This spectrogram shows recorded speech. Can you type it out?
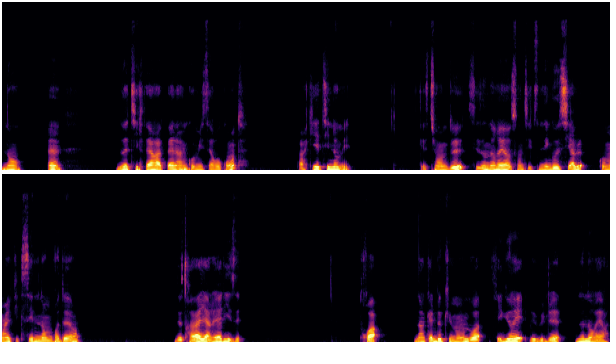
Non. 1. Doit-il faire appel à un commissaire au compte Par qui est-il nommé? Question 2. Ses honoraires sont-ils négociables? Comment est fixé le nombre d'heures de travail à réaliser? 3. Dans quel document doit figurer le budget d'honoraires?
